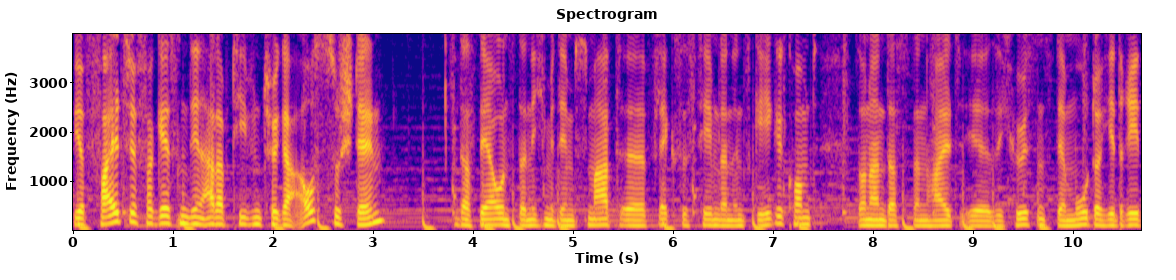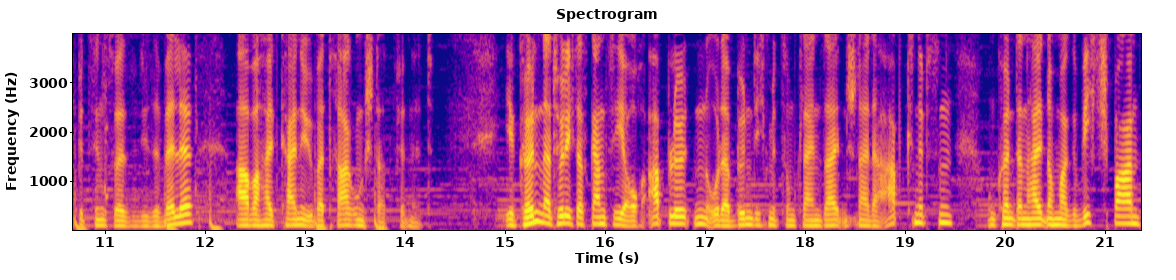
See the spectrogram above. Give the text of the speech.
wir, falls wir vergessen, den adaptiven Trigger auszustellen, dass der uns dann nicht mit dem Smart äh, Flex System dann ins Gehege kommt, sondern dass dann halt äh, sich höchstens der Motor hier dreht, beziehungsweise diese Welle, aber halt keine Übertragung stattfindet. Ihr könnt natürlich das Ganze hier auch ablöten oder bündig mit so einem kleinen Seitenschneider abknipsen und könnt dann halt nochmal Gewicht sparen,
